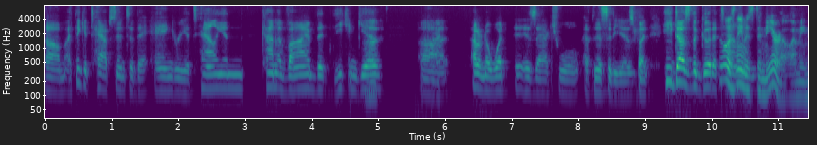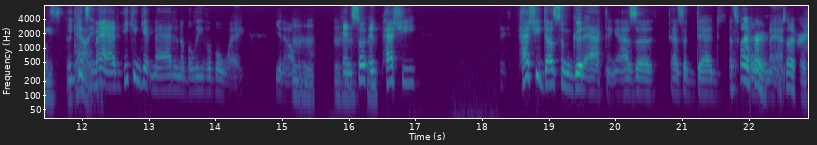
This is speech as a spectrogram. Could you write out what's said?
um, I think it taps into the angry Italian kind of vibe that he can give. Uh, Right. I don't know what his actual ethnicity is, but he does the good Italian. Well, his name is De Niro. I mean, he's He Italian. gets mad. He can get mad in a believable way, you know. Mhm, mhm, And so, and Pesci, Pesci does some good acting as a as a dead. that's what I've heard. man. That's what I've heard.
